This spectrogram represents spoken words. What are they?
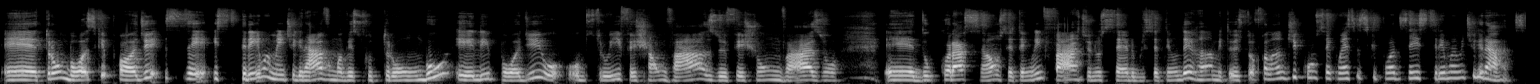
é, trombose que pode ser extremamente grave, uma vez que o trombo ele pode obstruir, fechar um vaso, fechou um vaso é, do coração, você tem um infarto no cérebro, você tem um derrame. Então, eu estou falando de consequências que podem ser extremamente graves.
